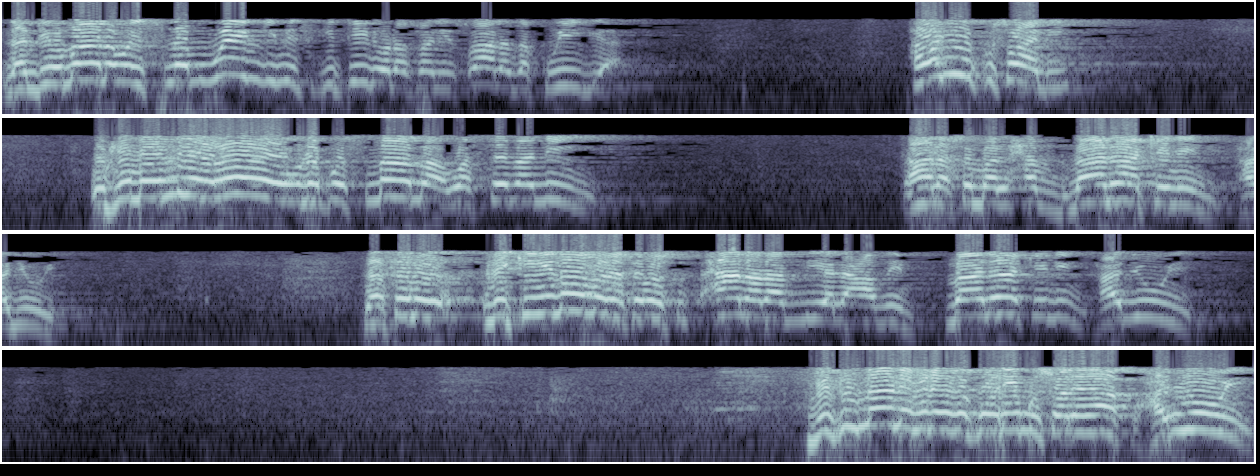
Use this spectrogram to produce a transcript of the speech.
Na ndio maana waislamu wengi misikitini wanaswali swala za kuiga. Hawajui kuswali. Ukimwambia wewe unaposimama wasema nini anasema alhamdu maana yake nini? Hajui. Nasema nikiinama nasema subhana rabi alazim. Maana yake nini? Hajui. Vitu gani vinaweza kuharibu swala yako hajui.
